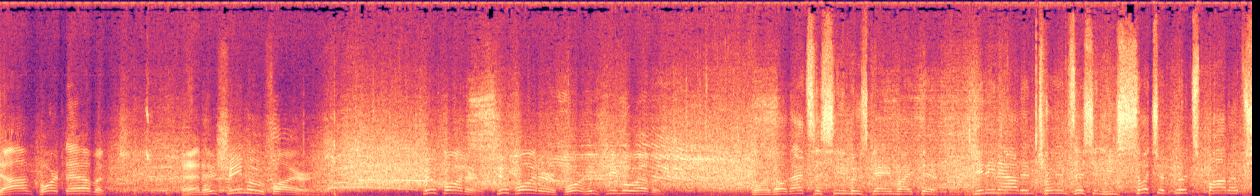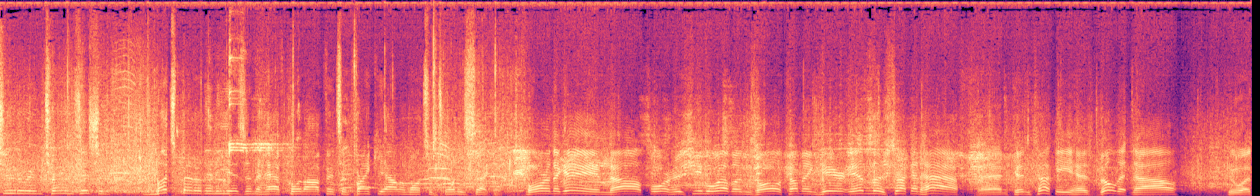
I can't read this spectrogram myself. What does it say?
Down court to Evans. And Heshimu fires. Two-pointer. Two-pointer for Heshimu Evans. Boy, though, that's Heshimu's game right there. Getting out in transition. He's such a good spot-up shooter in transition. Much better than he is in the half-court offense, and Frankie Allen wants a 22nd. Four in the game now for Heshimu Evans, all coming here in the second half. And Kentucky has built it now to a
